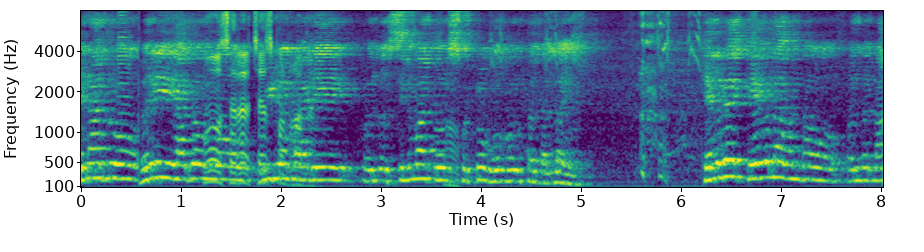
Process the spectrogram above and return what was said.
ಏನಾದರೂ ಬರೀ ಯಾವುದೋ ವಿಡಿಯೋ ಮಾಡಿ ಒಂದು ಸಿನಿಮಾ ತೋರಿಸ್ಬಿಟ್ಟು ಹೋಗುವಂಥದ್ದಲ್ಲ ಇದು. ಕೆಲವೇ ಕೇವಲ ಒಂದು ಒಂದು ನಾ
